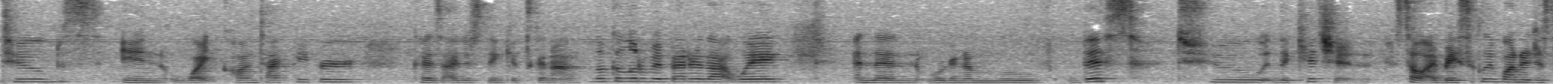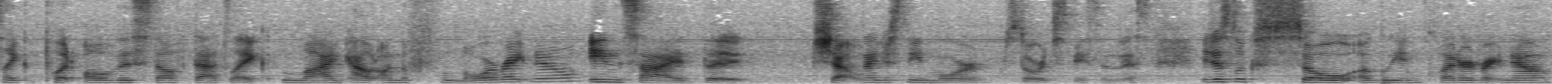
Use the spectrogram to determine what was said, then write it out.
tubes in white contact paper because I just think it's gonna look a little bit better that way. And then we're gonna move this to the kitchen. So I basically want to just like put all this stuff that's like lying out on the floor right now inside the shelf. I just need more storage space in this. It just looks so ugly and cluttered right now.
